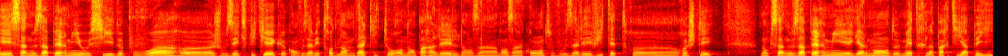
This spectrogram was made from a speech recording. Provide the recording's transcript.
et ça nous a permis aussi de pouvoir, euh, je vous ai expliqué que quand vous avez trop de lambda qui tournent en parallèle dans un, dans un compte, vous allez vite être euh, rejeté. Donc ça nous a permis également de mettre la partie API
